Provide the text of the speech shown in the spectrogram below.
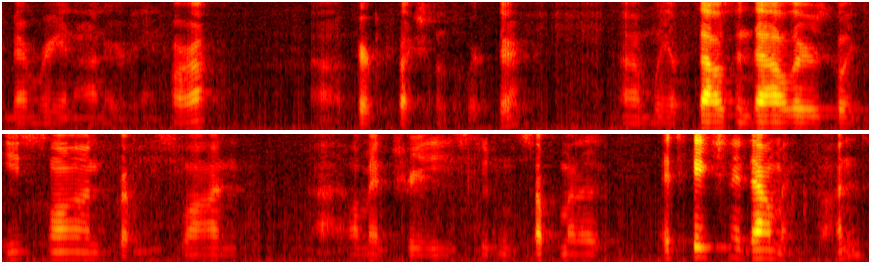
in memory and honor of Ann Hara, uh, paraprofessional that worked there. Um, We have $1,000 going to Eastlawn from Eastlawn uh, Elementary Student Supplemental Education Endowment Fund.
